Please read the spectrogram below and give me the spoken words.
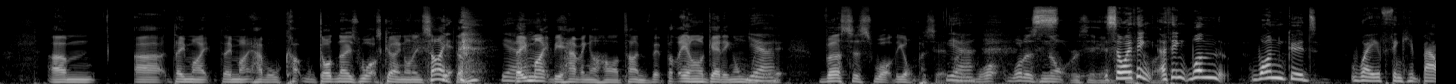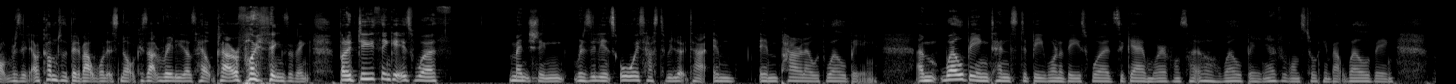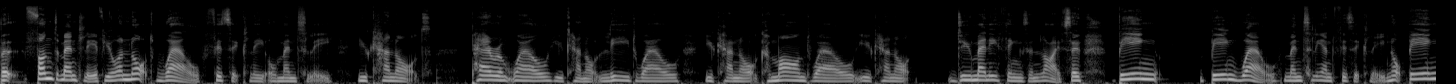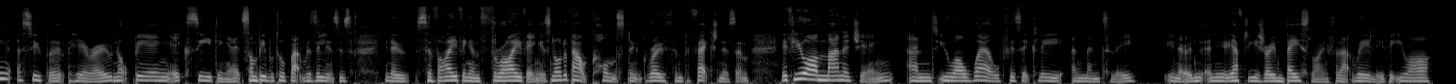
Um, uh, they might they might have all cut, God knows what's going on inside them. Yeah. They might be having a hard time of it, but they are getting on Yeah. with it. Versus what the opposite. Yeah. what what does not resilient? So I think like? I think one one good way of thinking about resilience. I'll come to the bit about what it's not because that really does help clarify things. I think, but I do think it is worth mentioning. Resilience always has to be looked at in in parallel with well-being. Um, well-being tends to be one of these words again where everyone's like, oh, well-being. Everyone's talking about well-being, but fundamentally, if you are not well physically or mentally, you cannot parent well, you cannot lead well, you cannot command well, you cannot do many things in life. So being being well mentally and physically, not being a superhero, not being exceeding it. Some people talk about resilience as, you know, surviving and thriving. It's not about constant growth and perfectionism. If you are managing and you are well physically and mentally, you know, and, and you have to use your own baseline for that really, that you are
